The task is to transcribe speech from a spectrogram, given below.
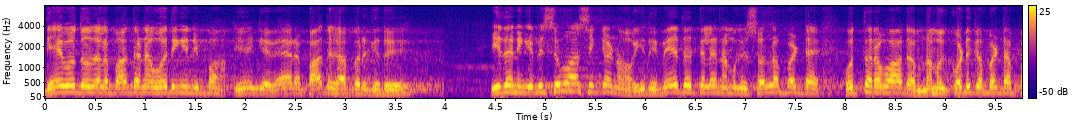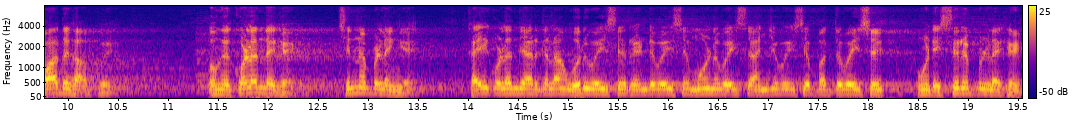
தேவதூதலை பார்த்தோன்னா ஒதுங்கி நிற்பான் இங்க வேற பாதுகாப்பு இருக்குது. இதை நீங்க விசுவாசிக்கணும். இது வேதத்தில் நமக்கு சொல்லப்பட்ட உத்தரவாதம். நமக்கு கொடுக்கப்பட்ட பாதுகாப்பு. உங்க குழந்தைகள் சின்ன பிள்ளைங்க கை குழந்தையா இருக்கலாம் ஒரு வயசு ரெண்டு வயசு மூணு வயசு அஞ்சு வயசு பத்து வயசு உங்களுடைய சிறு பிள்ளைகள்.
